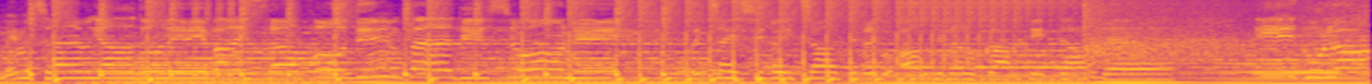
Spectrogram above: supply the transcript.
ממצרים גלדוני מבייס עבודים פדיסוני. ויצייסי ויצלתי וגואלתי ולוקחתי תחת איגולי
